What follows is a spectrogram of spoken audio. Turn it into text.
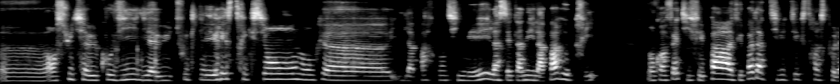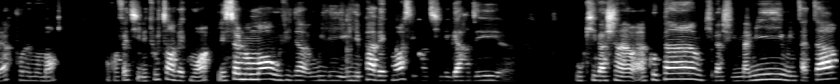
Euh, ensuite, il y a eu le Covid, il y a eu toutes les restrictions, donc il n'a pas continué. Là, cette année, il n'a pas repris. Donc, en fait, il ne fait pas, pas d'activité extrascolaire pour le moment. Donc, en fait, il est tout le temps avec moi. Les seuls moments où il n'est pas avec moi, c'est quand il est gardé ou qui va chez un, copain, ou qui va chez une mamie ou une tata.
